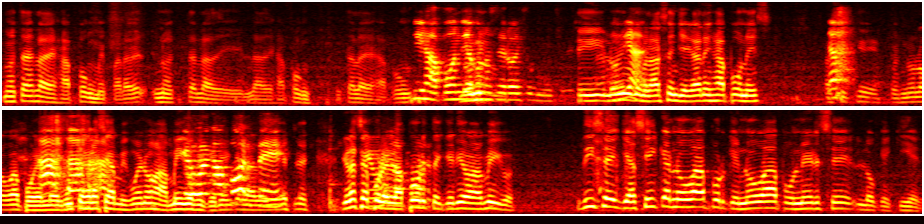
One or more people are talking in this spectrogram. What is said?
No, esta es la de Japón, me para ver, no, esta es la de la de Japón, esta es la de Japón. Y Japón dio a Lo único- conocer hoy su Sí, lo único que me la hacen llegar en japonés Así que pues no lo voy a poder leer. Muchas gracias a mis buenos amigos. Qué que buen que la aporte. Gracias Qué por el aporte, aporte. queridos amigos. Dice, Yacirca no va porque no va a ponerse lo que quiere.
